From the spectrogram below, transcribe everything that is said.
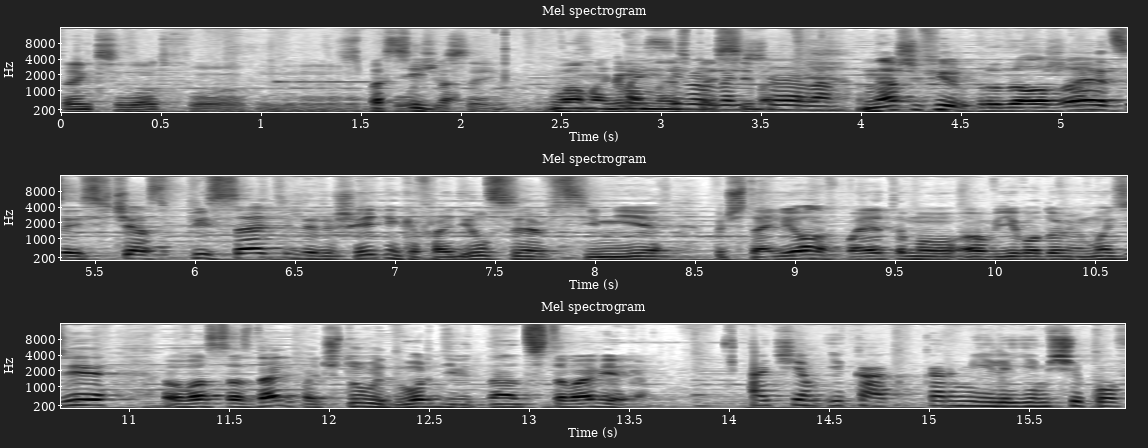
Thanks a lot for uh, what Спасибо. you're saying. Вам огромное Спасибо спасибо. большое вам. Наш эфир продолжается, и сейчас писатель Решетников родился в семье почтальонов, поэтому э, в его доме-музее воссоздали почтовый двор 19 века. А чем и как кормили ямщиков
